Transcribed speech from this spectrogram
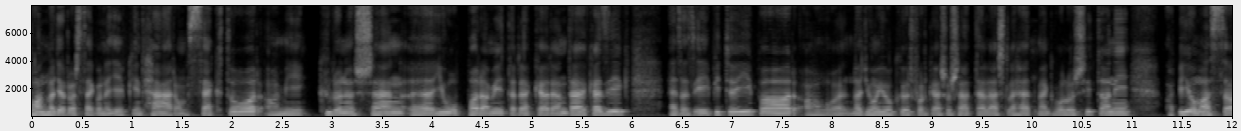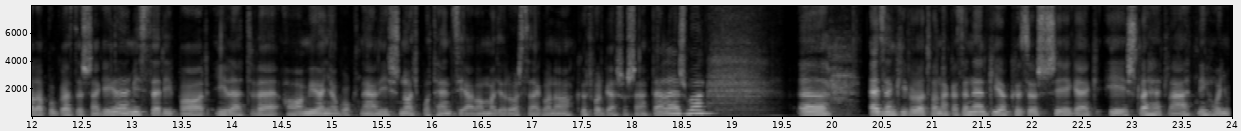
van Magyarországon egyébként három szektor, ami különösen jó paraméterekkel rendelkezik. Ez az építőipar, ahol nagyon jó körforgásos átállást lehet megvalósítani, a biomassa alapú gazdaság élelmiszeripar, illetve a műanyagoknál is nagy potenciál van Magyarországon a körforgásos átállásban. Ezen kívül ott vannak az energiaközösségek, és lehet látni, hogy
